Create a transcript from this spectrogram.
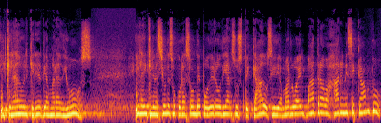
y que le ha dado el querer de amar a Dios y la inclinación de su corazón de poder odiar sus pecados y de amarlo a Él, va a trabajar en ese campo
